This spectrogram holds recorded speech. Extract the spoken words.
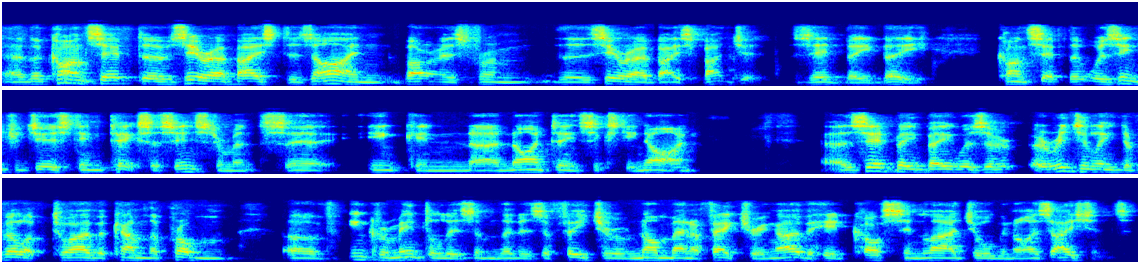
Uh, the concept of zero-based design borrows from the zero-based budget, ZBB, concept that was introduced in Texas Instruments uh, Inc. in uh, 1969. Uh, ZBB was originally developed to overcome the problem of incrementalism that is a feature of non-manufacturing overhead costs in large organisations,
